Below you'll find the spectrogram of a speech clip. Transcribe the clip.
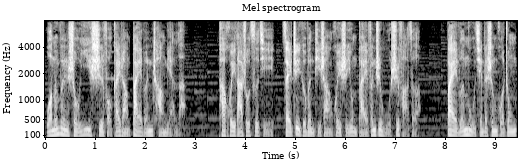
我们问兽医是否该让拜伦长眠了，他回答说自己在这个问题上会使用百分之五十法则。拜伦目前的生活中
